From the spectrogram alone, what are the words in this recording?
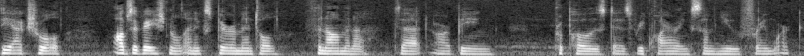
the actual observational and experimental phenomena that are being proposed as requiring some new framework.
